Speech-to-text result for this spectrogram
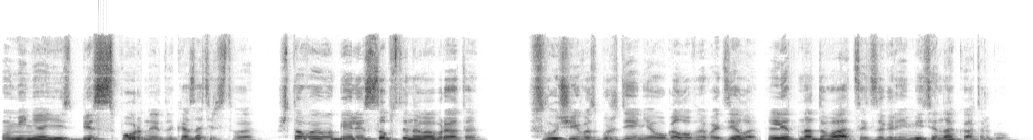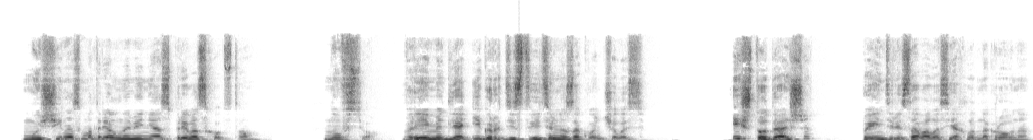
У меня есть бесспорные доказательства, что вы убили собственного брата. В случае возбуждения уголовного дела лет на двадцать загремите на каторгу. Мужчина смотрел на меня с превосходством. Ну все, время для игр действительно закончилось. И что дальше? Поинтересовалась я хладнокровно.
